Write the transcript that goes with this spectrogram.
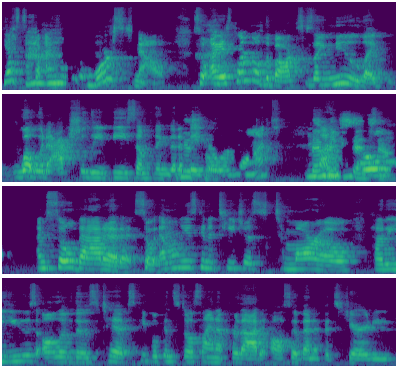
Yes, I'm the worst now. So I assembled the box because I knew like what would actually be something that a Useful. baker would want. That I'm makes sense now. I'm so bad at it. So Emily's going to teach us tomorrow how to use all of those tips. People can still sign up for that. It also benefits charity.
